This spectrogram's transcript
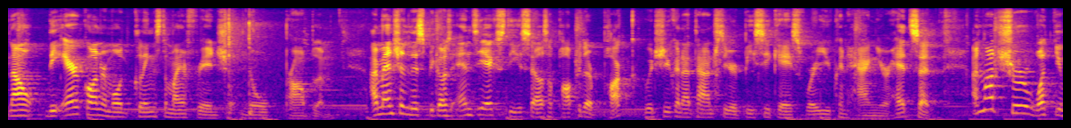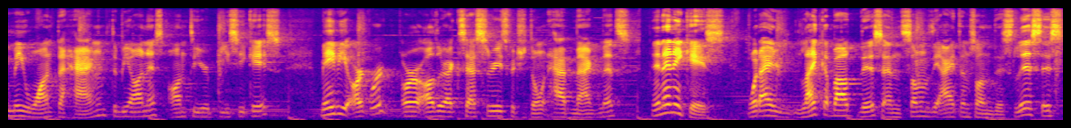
Now, the aircon remote clings to my fridge no problem. I mention this because NZXT sells a popular puck which you can attach to your PC case where you can hang your headset. I'm not sure what you may want to hang, to be honest, onto your PC case. Maybe artwork or other accessories which don't have magnets. In any case, what I like about this and some of the items on this list is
